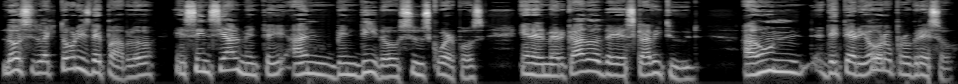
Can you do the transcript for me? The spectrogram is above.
los lectores de Pablo esencialmente han vendido sus cuerpos en el mercado de esclavitud a un deterioro progreso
